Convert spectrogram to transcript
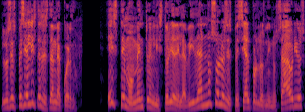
los especialistas están de acuerdo. Este momento en la historia de la vida no solo es especial por los dinosaurios,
